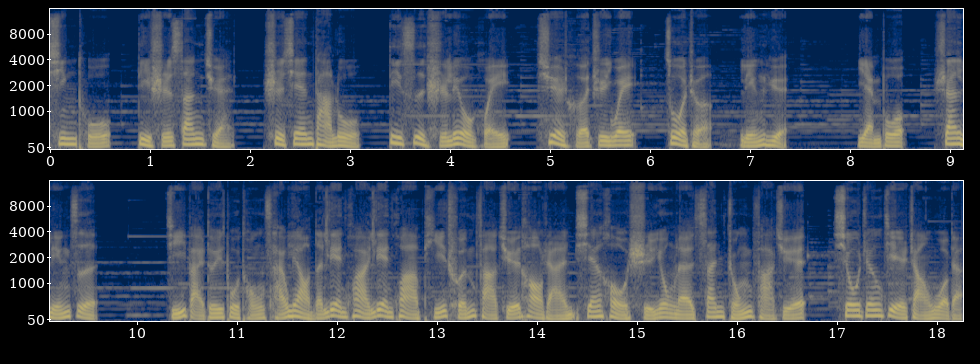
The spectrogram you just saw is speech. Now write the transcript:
星图第十三卷，世仙大陆第四十六回，血河之威。作者：凌月。演播：山灵子。几百堆不同材料的炼化炼化提纯法诀，浩然先后使用了三种法诀。修真界掌握的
